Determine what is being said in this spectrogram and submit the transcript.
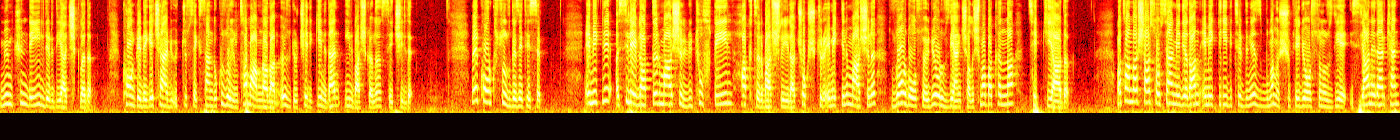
mümkün değildir diye açıkladı. Kongrede geçerli 389 oyun tamamını alan Özgür Çelik yeniden il başkanı seçildi. Ve Korkusuz gazetesi. Emekli asil evlattır maaşı lütuf değil haktır başlığıyla çok şükür emeklinin maaşını zor da olsa ödüyoruz diyen Çalışma Bakanı'na tepki yağdı. Vatandaşlar sosyal medyadan emekliyi bitirdiniz buna mı şükrediyorsunuz diye isyan ederken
